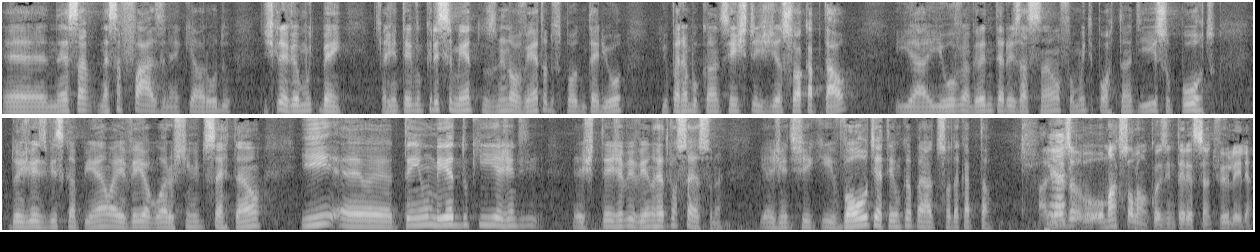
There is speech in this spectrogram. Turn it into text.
eh, nessa, nessa fase, né? Que Haroldo descreveu muito bem. A gente teve um crescimento nos anos 90 do futebol do interior, e o Pernambucano se restringia só à capital. E aí houve uma grande interiorização, foi muito importante isso. O Porto, duas vezes vice-campeão, aí veio agora os times do Sertão. E eh, tenho um medo que a gente esteja vivendo retrocesso, né? E a gente fique, volte a ter um campeonato só da capital. Aliás, o, o Marcos falou uma coisa interessante, viu, Lilian?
